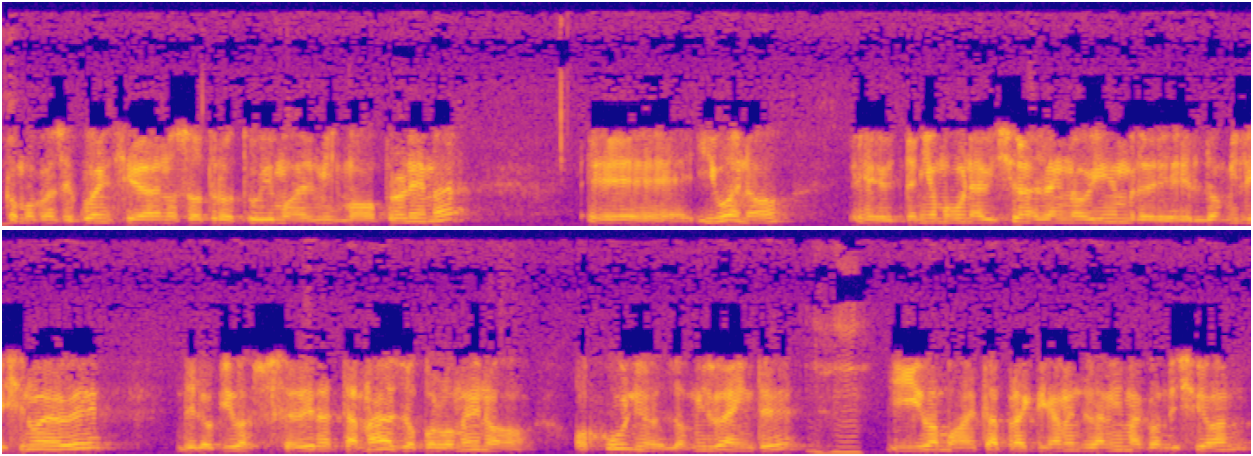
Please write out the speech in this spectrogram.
Como consecuencia nosotros tuvimos el mismo problema. Eh, y bueno, eh, teníamos una visión allá en noviembre del 2019 de lo que iba a suceder hasta mayo por lo menos o junio del 2020 Ujú. y íbamos a estar prácticamente en la misma condición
